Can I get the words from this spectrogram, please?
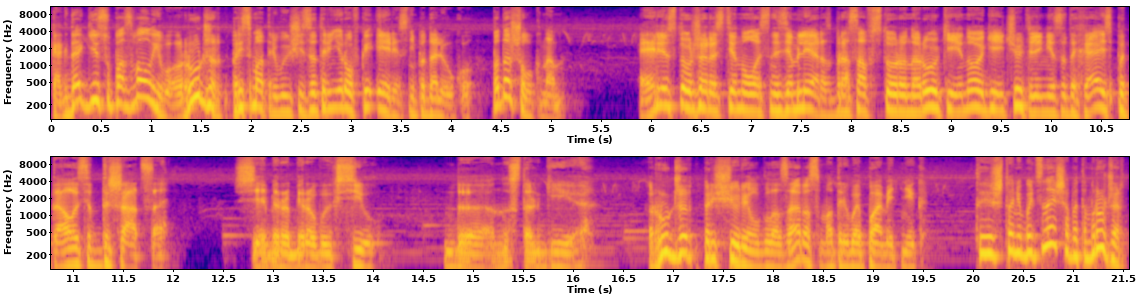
Когда Гису позвал его, Руджерт, присматривающий за тренировкой Эрис неподалеку, подошел к нам. Эрис тоже растянулась на земле, разбросав в сторону руки и ноги, и чуть ли не задыхаясь, пыталась отдышаться. Семеро мировых сил. Да, ностальгия. Руджерт прищурил глаза, рассматривая памятник. «Ты что-нибудь знаешь об этом, Руджерт?»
